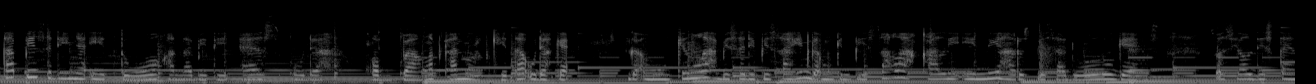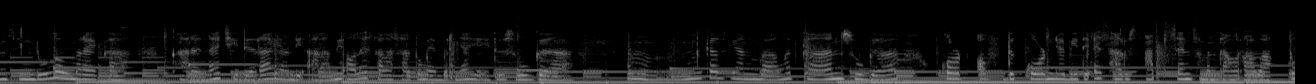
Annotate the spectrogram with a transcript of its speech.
Tapi sedihnya itu karena BTS udah klop banget kan menurut kita udah kayak gak mungkin lah bisa dipisahin gak mungkin pisah lah. Kali ini harus pisah dulu gengs. Social distancing dulu mereka karena cedera yang dialami oleh salah satu membernya yaitu Suga. Hmm kasihan banget kan Suga. Court of the core-nya BTS harus absen sementara waktu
